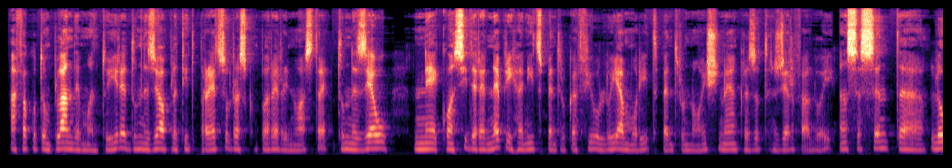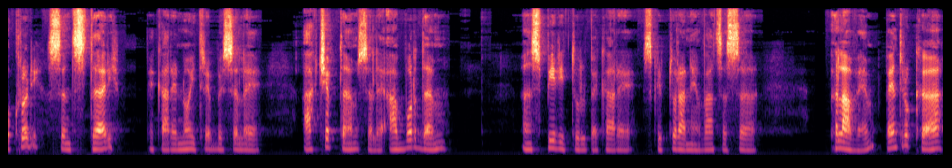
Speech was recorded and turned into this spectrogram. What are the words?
a făcut un plan de mântuire, Dumnezeu a plătit prețul răscumpărării noastre, Dumnezeu ne consideră neprihăniți pentru că Fiul Lui a murit pentru noi și noi am crezut în jertfa Lui. Însă sunt uh, lucruri, sunt stări pe care noi trebuie să le acceptăm, să le abordăm în spiritul pe care Scriptura ne învață să îl avem, pentru că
